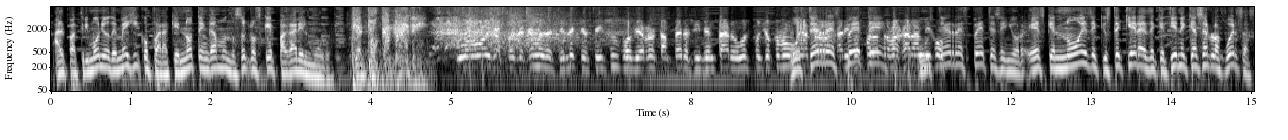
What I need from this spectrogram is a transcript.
al patrimonio de México para que no tengamos nosotros que pagar el muro. ¡Qué poca madre! Pues déjeme decirle que usted y sus gobiernos están pero si bien tarugos, pues yo como voy a Usted respete, trabajar, amigo? usted respete, señor. Es que no es de que usted quiera, es de que tiene que hacerlo a fuerzas.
